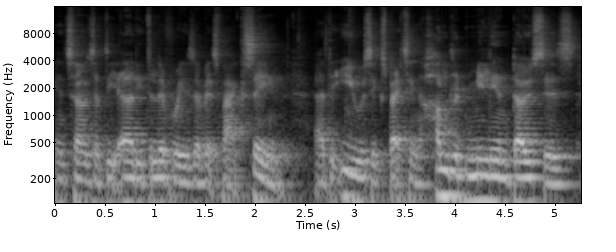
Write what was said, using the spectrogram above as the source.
in terms of the early deliveries of its vaccine. Uh, the EU was expecting 100 million doses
